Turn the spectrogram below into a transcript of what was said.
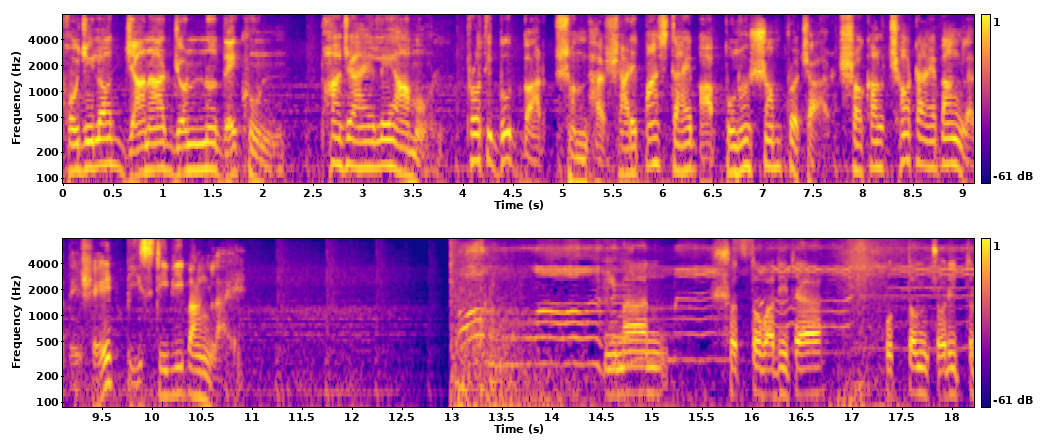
ফজিলত জানার জন্য দেখুন ফাজায়েলে আমল প্রতি বুধবার সন্ধ্যা সাড়ে পাঁচটায় বা পুনঃ সম্প্রচার সকাল ছটায় বাংলাদেশে পিস টিভি বাংলায়। ইমান সত্যবাদিতা উত্তম চরিত্র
